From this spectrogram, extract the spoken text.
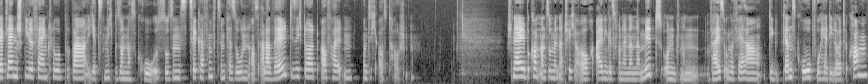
Der kleine Spiele-Fanclub war jetzt nicht besonders groß. So sind es circa 15 Personen aus aller Welt, die sich dort aufhalten und sich austauschen. Schnell bekommt man somit natürlich auch einiges voneinander mit und man weiß ungefähr die, ganz grob, woher die Leute kommen.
